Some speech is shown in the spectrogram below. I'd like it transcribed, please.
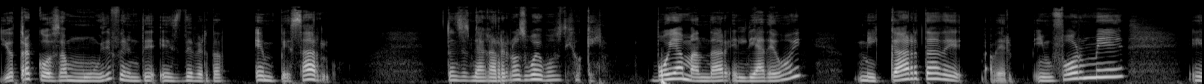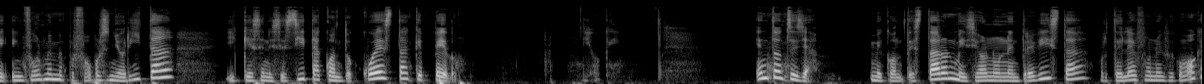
y otra cosa muy diferente es de verdad empezarlo. Entonces me agarré los huevos, dije, ok, voy a mandar el día de hoy mi carta de, a ver, informe, eh, infórmeme por favor señorita, y qué se necesita, cuánto cuesta, qué pedo. Dijo, ok. Entonces ya, me contestaron, me hicieron una entrevista por teléfono y fue como, ok,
